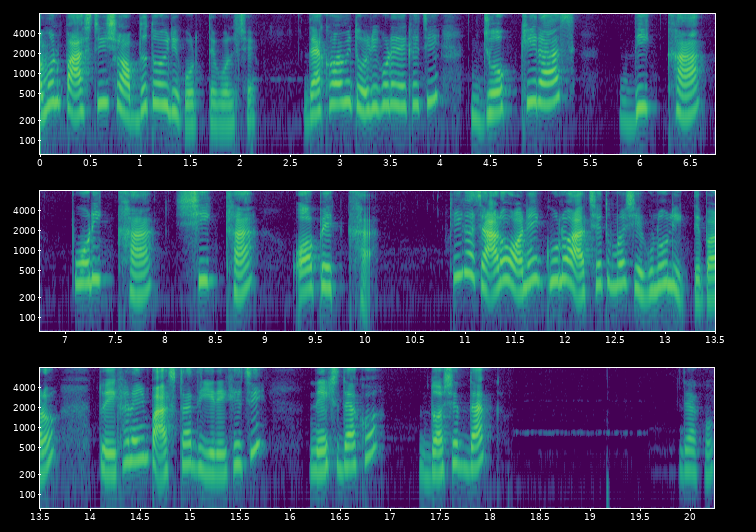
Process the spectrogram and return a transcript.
এমন পাঁচটি শব্দ তৈরি করতে বলছে। দেখো, আমি তৈরি করে রেখেছি, যক্ষীরাজ, দীক্ষা, পরীক্ষা, শিক্ষা, অপেক্ষা। ঠিক আছে? আরও অনেকগুলো আছে, তোমরা সেগুলোও লিখতে পারো। তো এখানে আমি পাঁচটা দিয়ে রেখেছি। নেক্সট দেখো দশের দাগ? দেখো,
